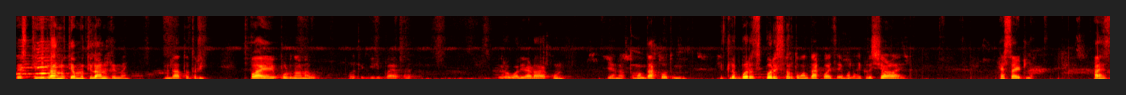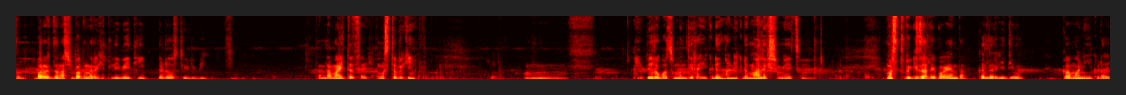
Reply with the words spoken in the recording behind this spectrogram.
तेच ती लहान होती मग तिला आणलं नाही. म्हणजे आता तरी पाय पडून आणावं. ती गेली पाया पडत बिरोबाला याडा आखून येणार तुम्हाला दाखवतो मी. इथलं बरंच परिसर तुम्हाला दाखवायचा आहे मला. इकडे शाळा आहे. ह्या साईडला आहे सर. बरेच जण अशी बघणार घेतली बी ती दडवस्तीवली बी त्यांना माहीतच आहे मस्तपैकी. हे बिरोबाचं मंदिर आहे इकडं आणि इकडं महालक्ष्मी यायचं मंदिर. मस्तपैकी झालं आहे बघा यंदा कलर ही देऊन. कमानी इकडं आहे.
